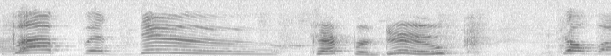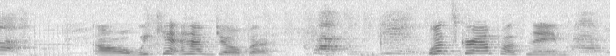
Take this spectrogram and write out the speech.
Papa do. Pepper Duke. Soba. Oh, we can't have Joba. Papa do. What's Grandpa's name? Papa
